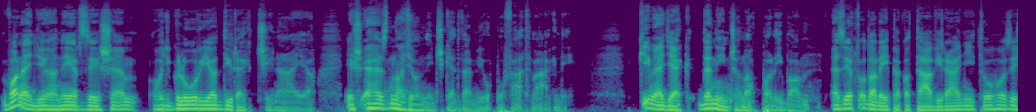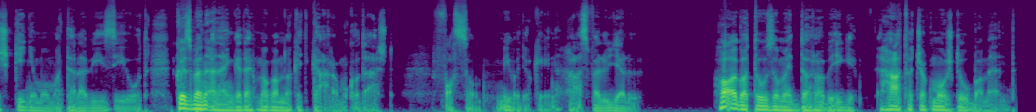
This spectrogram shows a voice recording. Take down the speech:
Van egy olyan érzésem, hogy Glória direkt csinálja, és ehhez nagyon nincs kedvem jó pofát vágni. Kimegyek, de nincs a nappaliban, ezért odalépek a távirányítóhoz, és kinyomom a televíziót. Közben elengedek magamnak egy káromkodást. Faszom, mi vagyok én, házfelügyelő. Hallgatózom egy darabig, hát ha csak mosdóba ment,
